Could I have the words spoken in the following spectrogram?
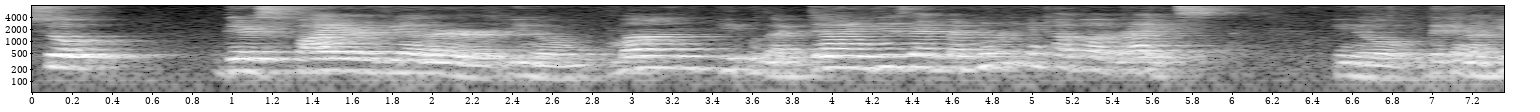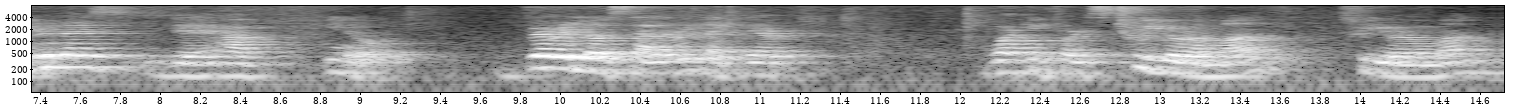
So there's fire every other, you know, month, people are dying, this, that, but nobody can talk about rights. You know, they cannot unionize, they have, you know, very low salary, like they're working for two euro a month, three euro a month,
